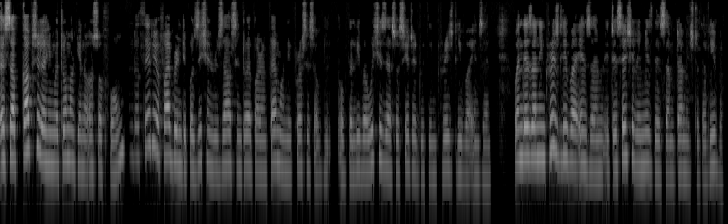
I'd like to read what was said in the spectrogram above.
A subcapsular hematoma can also form. Endothelial fibrin deposition results into a parenchymal necrosis of, of the liver, which is associated with increased liver enzyme. When there's an increased liver enzyme, it essentially means there's some damage to the liver.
